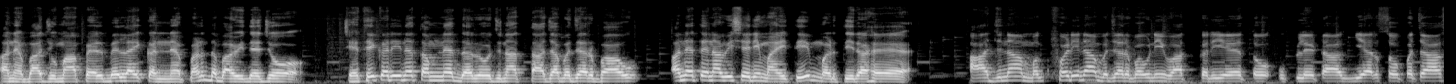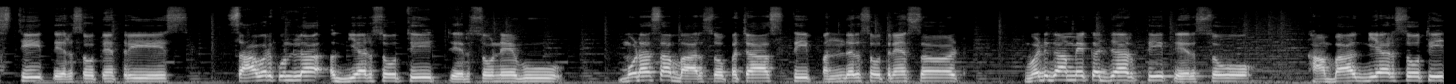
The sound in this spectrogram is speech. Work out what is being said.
અને બાજુમાં આપેલ બે લાઇકનને પણ દબાવી દેજો. જેથી કરીને તમને દરરોજના તાજા બજાર ભાવ અને તેના વિશેની માહિતી મળતી રહે. આજના મગફળીના બજાર ભાવની વાત કરીએ તો ઉપલેટા અગિયારસો પચાસથી તેરસો તેત્રીસ, સાવરકુંડલા અગિયારસો થી તેરસો નેવું, મોડાસા બારસો પચાસથી પંદરસો ત્રેસઠ, વડગામ એક હજારથી તેરસો ખાંભા અગિયારસો થી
